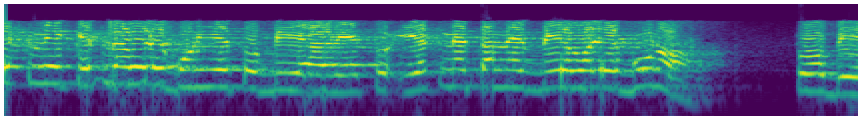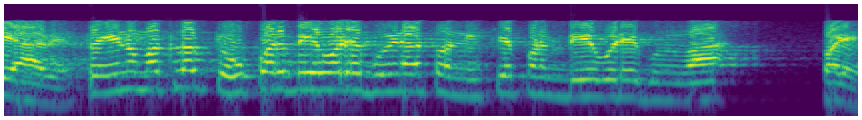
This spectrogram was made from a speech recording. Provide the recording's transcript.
એકને કેટલા વડે ગુણીએ તો બે આવે? તો એકને તમે બે વડે ગુણો તો બે આવે. તો એનો મતલબ કે ઉપર બે વડે ગુણ્યા તો નીચે પણ બે વડે ગુણવા પડે.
